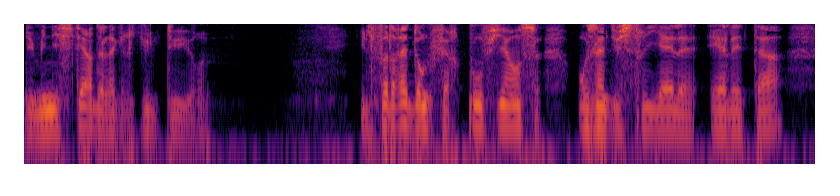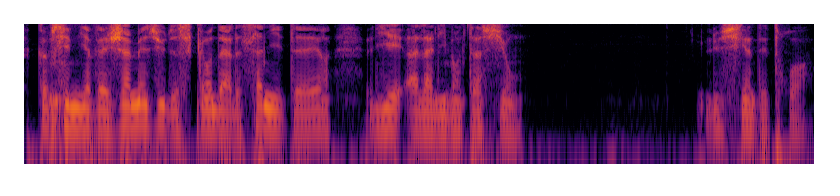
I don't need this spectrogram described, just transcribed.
du ministère de l'Agriculture. Il faudrait donc faire confiance aux industriels et à l'État, comme s'il n'y avait jamais eu de scandale sanitaire lié à l'alimentation. Lucien Détroit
